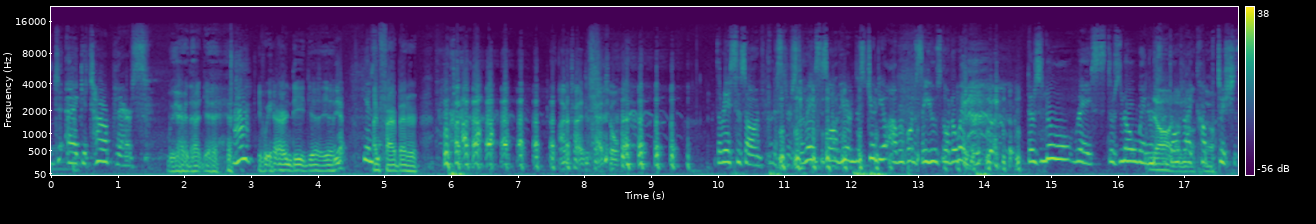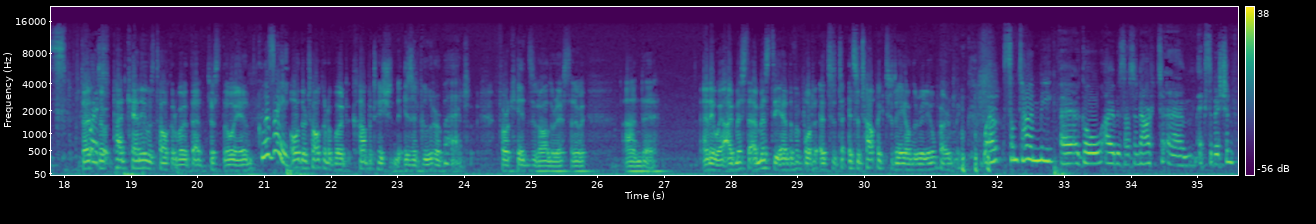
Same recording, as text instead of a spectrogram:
very different uh, guitar players. We are that, yeah. Huh? we are indeed, yeah, yeah. Yeah, Yes. I'm far better. I'm trying to catch up. The race is on, listeners. The race is on here in the studio, and we're going to see who's going to win. There's no race. There's no winners. No, I don't no, like no, no. competitions. The- Right. the- Pat Kenny was talking about that just the way in. Was he? Oh, they're talking about competition. Is it good or bad for kids and all the rest? Anyway, and uh, anyway, I missed I missed the end of it, but it's a t- it's a topic today on the radio apparently. Well, some time uh, ago, I was at an art um, exhibition.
